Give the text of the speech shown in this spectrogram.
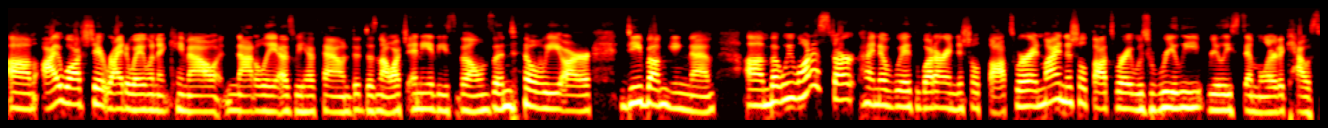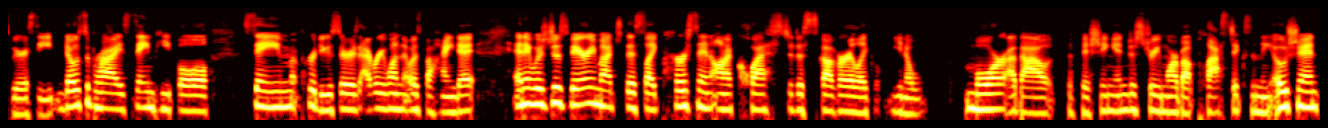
Um, I watched it right away when it came out. Natalie, as we have found, does not watch any of these films until we are debunking them. Um, but we want to start kind of with what our initial thoughts were. And my initial thoughts were it was really, really similar to Cowspiracy. No surprise, same people, same producers, everyone that was behind it. And it was just very much this like person on a quest quest to discover like you know more about the fishing industry, more about plastics in the ocean,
